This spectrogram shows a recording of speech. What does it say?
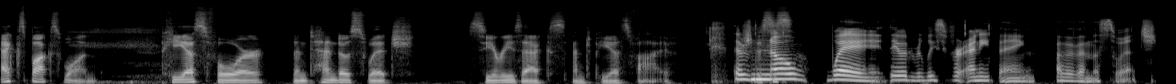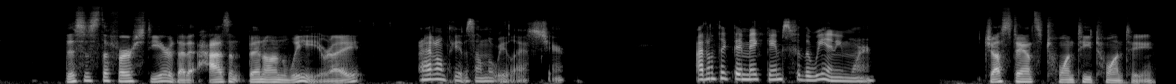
Xbox One, PS4, Nintendo Switch, Series X, and PS5. There's This no way they would release it for anything other than the Switch. This is the first year that it hasn't been on Wii, right? I don't think it was on the Wii last year. I don't think they make games for the Wii anymore. Just Dance 2020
